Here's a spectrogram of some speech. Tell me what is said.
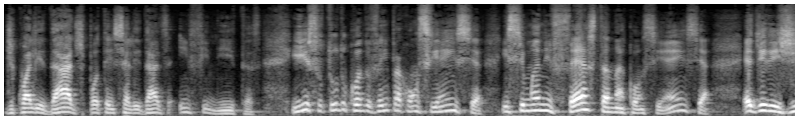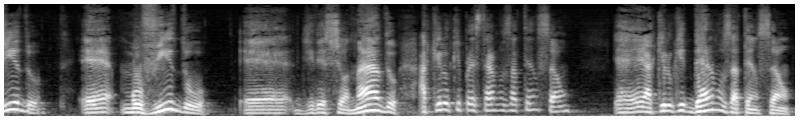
de qualidades, potencialidades infinitas. E isso tudo, quando vem para a consciência e se manifesta na consciência, é dirigido, é movido é, direcionado aquilo que prestarmos atenção. É aquilo que dermos atenção,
